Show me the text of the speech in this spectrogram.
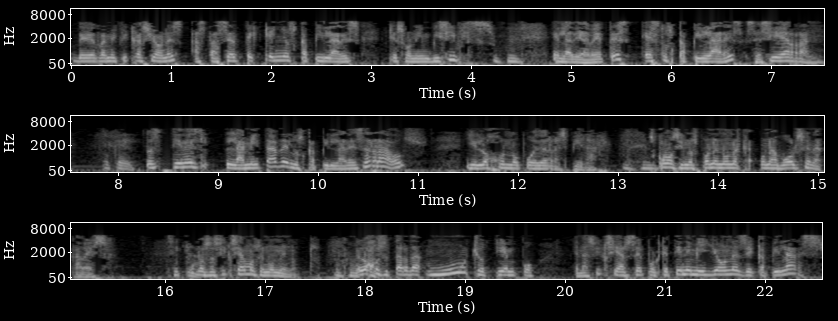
de ramificaciones hasta hacer pequeños capilares que son invisibles. En la diabetes, estos capilares se cierran. Entonces tienes la mitad de los capilares cerrados y el ojo no puede respirar. Es como si nos ponen una, una bolsa en la cabeza. Sí, claro. Nos asfixiamos en un minuto. El ojo se tarda mucho tiempo en asfixiarse porque tiene millones de capilares.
